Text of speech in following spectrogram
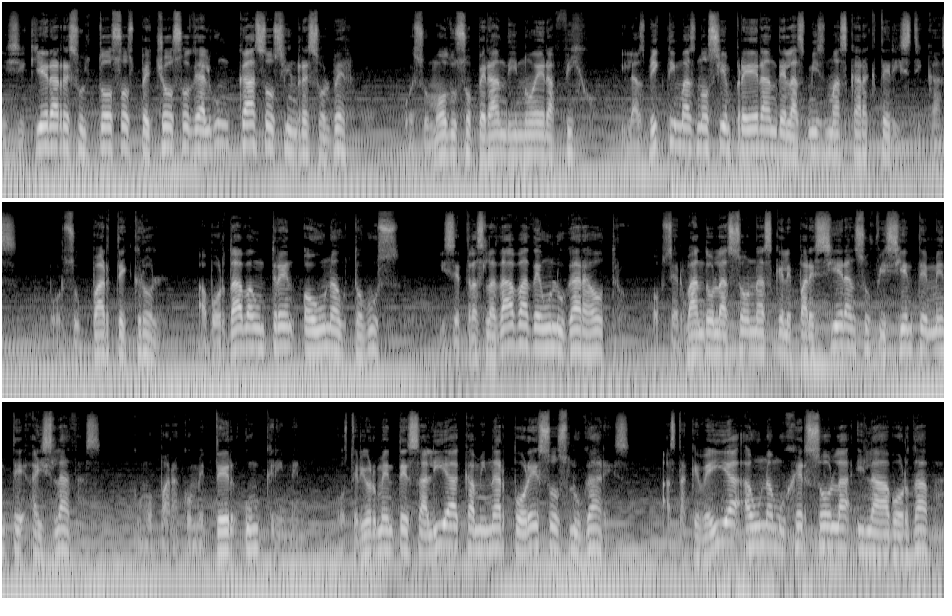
Ni siquiera resultó sospechoso de algún caso sin resolver, pues su modus operandi no era fijo y las víctimas no siempre eran de las mismas características. Por su parte, Kroll abordaba un tren o un autobús y se trasladaba de un lugar a otro, observando las zonas que le parecieran suficientemente aisladas como para cometer un crimen. Posteriormente salía a caminar por esos lugares hasta que veía a una mujer sola y la abordaba.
